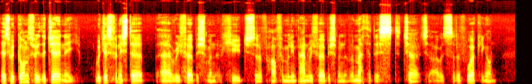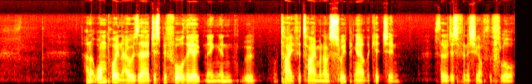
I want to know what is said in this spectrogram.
as we'd gone through the journey, we just finished a, a, refurbishment, a huge sort of half a million pound refurbishment of a Methodist church that I was sort of working on. And at one point, I was there just before the opening, and we were tight for time, and I was sweeping out the kitchen. So they were just finishing off the floor.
